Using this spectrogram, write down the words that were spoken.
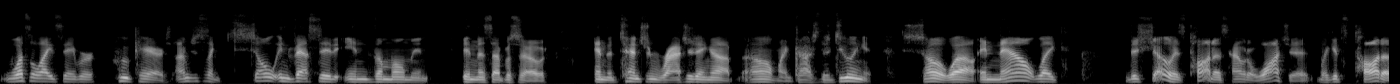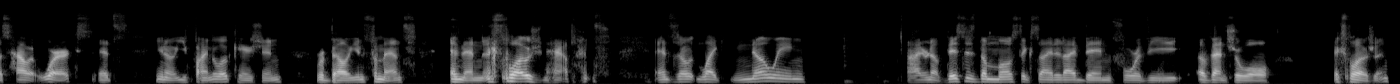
what's a lightsaber. Who cares? I'm just like so invested in the moment in this episode and the tension ratcheting up. Oh my gosh, they're doing it so well. And now like this show has taught us how to watch it. Like it's taught us how it works. It's, you know, you find a location, rebellion foments, and then an explosion happens. And so, like, knowing, I don't know, this is the most excited I've been for the eventual explosion.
